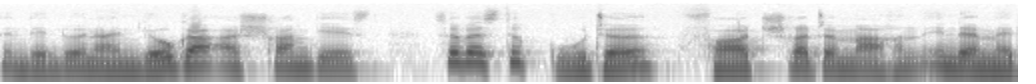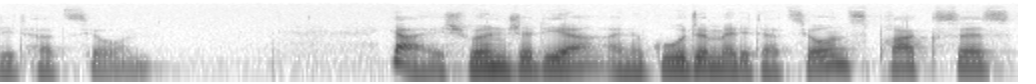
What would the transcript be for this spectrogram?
indem du in einen Yoga-Ashram gehst, so wirst du gute Fortschritte machen in der Meditation. Ja, ich wünsche dir eine gute Meditationspraxis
